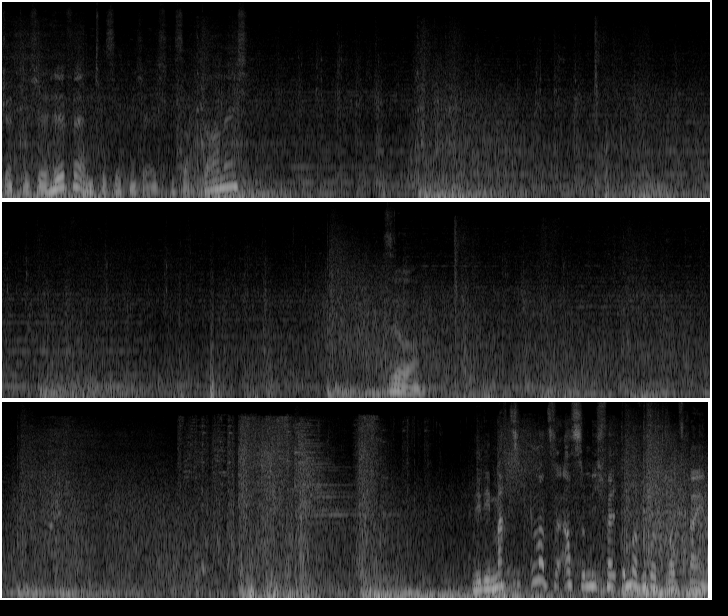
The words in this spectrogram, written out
Göttliche Hilfe interessiert mich ehrlich gesagt gar nicht. So. Ne, die macht sich immer zuerst und ich fall immer wieder drauf rein.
